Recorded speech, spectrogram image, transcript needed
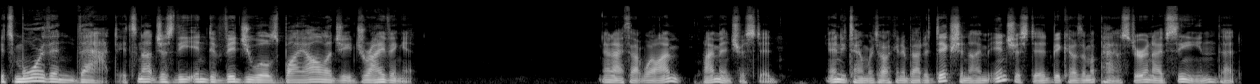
it's more than that. It's not just the individual's biology driving it. And I thought, well, I'm I'm interested. Anytime we're talking about addiction, I'm interested because I'm a pastor and I've seen that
